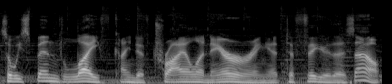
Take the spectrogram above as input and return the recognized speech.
So we spend life kind of trial and erroring it to figure this out.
